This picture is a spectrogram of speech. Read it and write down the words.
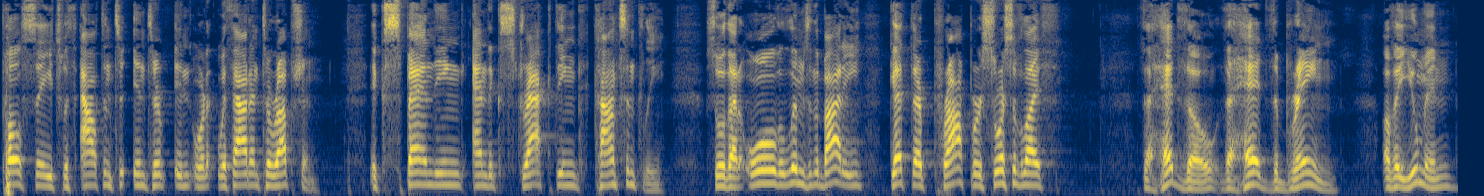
pulsates without, inter, inter, in, without interruption, expanding and extracting constantly, so that all the limbs in the body get their proper source of life. The head, though, the head, the brain of a human,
